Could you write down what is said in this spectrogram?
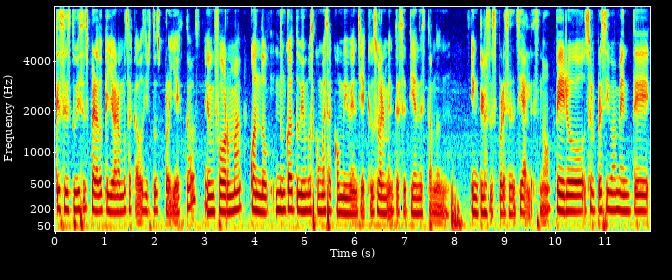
que se estuviese esperado que lleváramos a cabo ciertos proyectos en forma cuando nunca tuvimos como esa convivencia que usualmente se tiene estando en, clases presenciales, ¿no? Pero sorpresivamente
